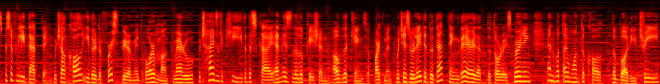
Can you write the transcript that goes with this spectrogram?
Specifically that thing, which I'll call either the first pyramid or Mount Meru, which hides the key to the sky and is the location of the king's apartment, which is related to that thing there that the Dottore is burning and what I want to call the Bodhi tree,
